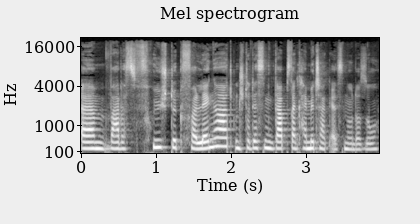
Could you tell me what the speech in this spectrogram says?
ähm, war das Frühstück verlängert und stattdessen gab es dann kein Mittagessen oder so.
